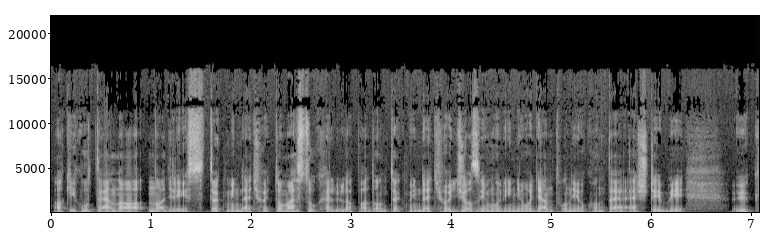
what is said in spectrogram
akik utána nagy rész tök mindegy, hogy Tomás Tuchel ül a padon, tök mindegy, hogy José Mourinho, vagy Antonio Conte, STB, ők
